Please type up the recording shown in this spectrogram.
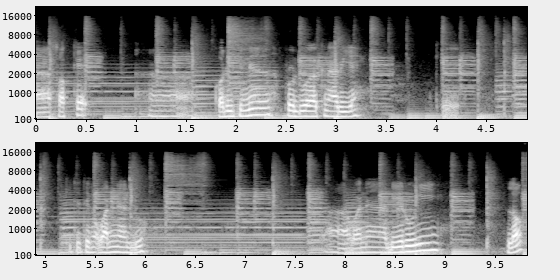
uh, soket uh, original Pro 2 Kenari eh. Okay. Kita tengok warna dulu. Uh, warna biru ni lock.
